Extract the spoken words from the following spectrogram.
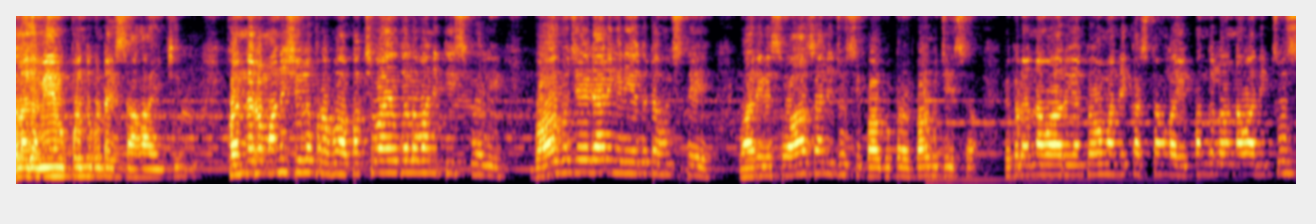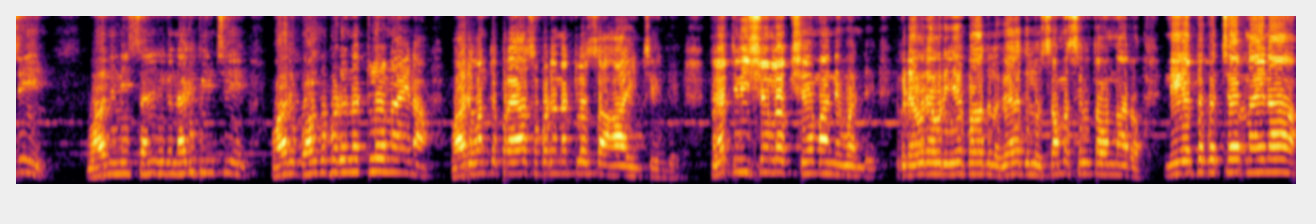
అలాగే మేము పొందుకుంటానికి సహాయం చేయండి కొందరు మనుషులు ప్రభు పక్షవాయు గలవాన్ని తీసుకువెళ్ళి బాగు చేయడానికి నీ ఎదుట ఉంచితే వారి విశ్వాసాన్ని చూసి బాగు బాగు చేశావు. ఇక్కడ ఉన్నవారు వారు ఎంతో మంది కష్టంలో ఇబ్బందులు ఉన్నవారిని చూసి వారిని సన్నిధికి నడిపించి వారు బాగుపడినట్లు నాయన వారి వంతు ప్రయాసపడినట్లు సహాయం చేయండి. ప్రతి విషయంలో క్షేమాన్ని ఇవ్వండి. ఇక్కడ ఎవరెవరు ఏ బాధలు వ్యాధులు సమస్యలతో ఉన్నారో నీ ఎద్దకు వచ్చారు నాయన.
